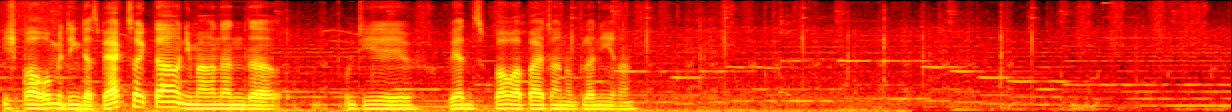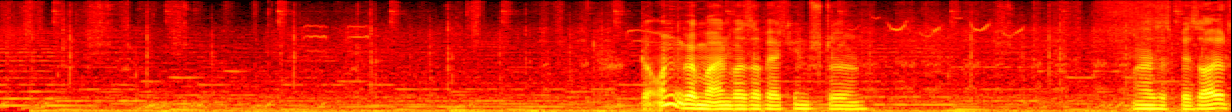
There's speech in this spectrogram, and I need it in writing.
Ich brauche unbedingt das Werkzeug da und die machen dann da und die werden zu Bauarbeitern und Planierern. Können wir ein Wasserwerk hinstellen. Das ist als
